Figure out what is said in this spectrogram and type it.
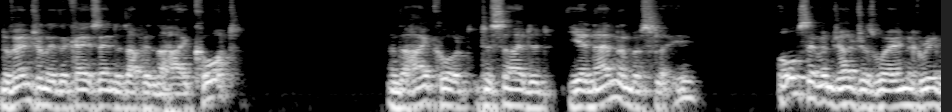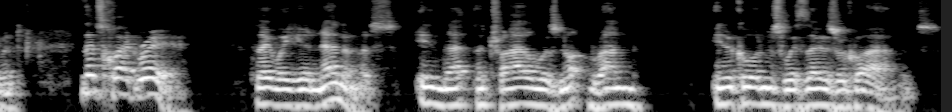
And eventually, the case ended up in the High Court, and the High Court decided unanimously. All seven judges were in agreement. That's quite rare. They were unanimous in that the trial was not run in accordance with those requirements.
